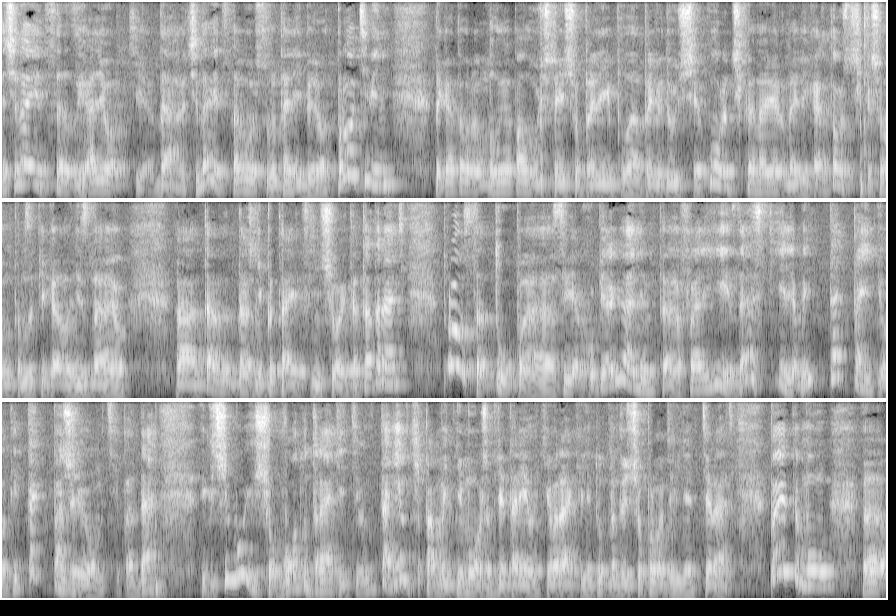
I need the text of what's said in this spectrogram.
Начинается с галерки. Да, начинается с того, что Натали берет противень, до которого благополучно еще прилипла предыдущая курочка, наверное, или картошечка, что он там запекала, не знаю. А, та даже не пытается ничего это отодрать. Просто тупо сверху пергамента, фольги застелим, и так пойдет, и так пожрем, типа, да. И к чему еще воду тратить? Тарелки помыть не может, две тарелки в раке, или тут надо еще противень оттирать. Поэтому э,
